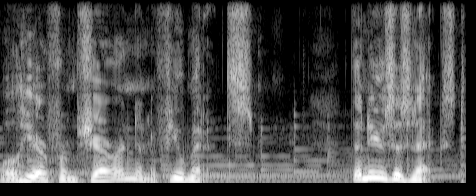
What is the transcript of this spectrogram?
We'll hear from Sharon in a few minutes. The news is next.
